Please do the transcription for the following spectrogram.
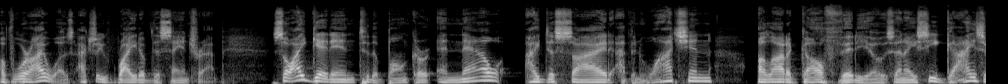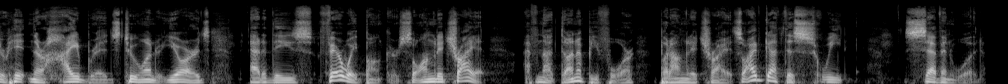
of where I was, actually right of the sand trap. So I get into the bunker and now I decide I've been watching a lot of golf videos and I see guys are hitting their hybrids 200 yards out of these fairway bunkers. So I'm going to try it. I've not done it before, but I'm going to try it. So I've got this sweet seven wood.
